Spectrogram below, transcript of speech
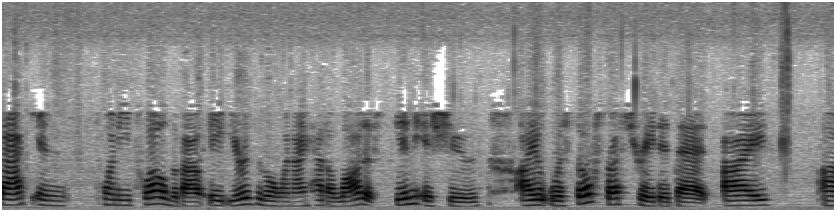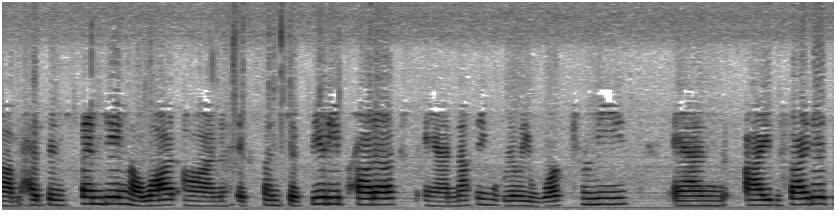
back in 2012, about eight years ago, when I had a lot of skin issues, I was so frustrated that I um, had been spending a lot on expensive beauty products and nothing really worked for me. And I decided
